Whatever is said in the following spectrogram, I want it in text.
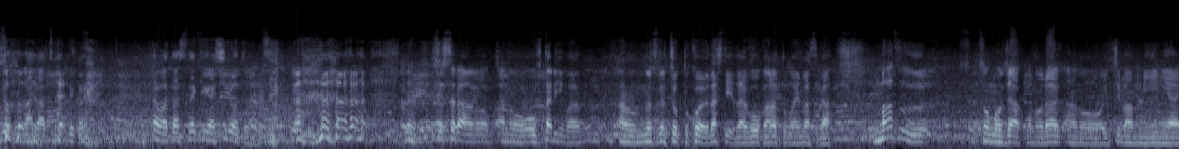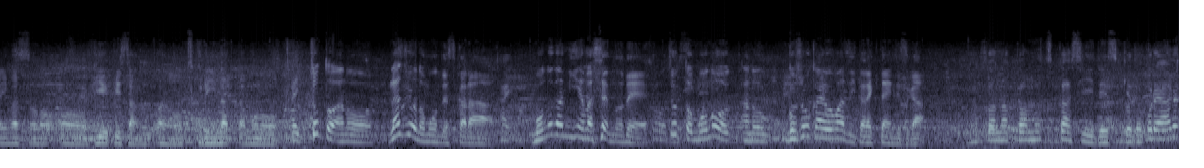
ちょっとなんか作ってこよう私だけが素人なんです そしたらあのあのお二人にはあの後々ちょっと声を出していただこうかなと思いますがまずそのじゃあこのラあの一番右にありますその PUP さんあのお作りになったものを、はい、ちょっとあのラジオのもんですから、はい、物が見えませんので、ちょっと物をあのご紹介をまずいただきたいんですが。なかなか難しいですけど、これあれ、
